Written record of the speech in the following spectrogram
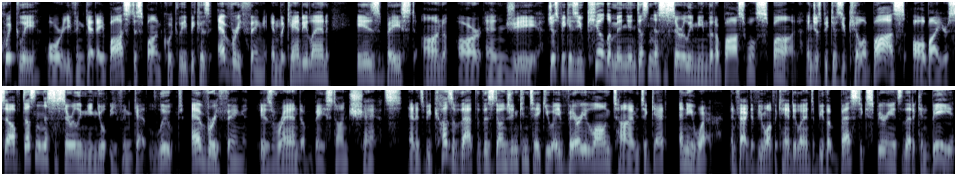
quickly or even get a boss to spawn quickly because everything in the Candyland is based on RNG. Just because you killed a minion doesn't necessarily mean that a boss will spawn. And just because you kill a boss all by yourself doesn't necessarily mean you'll even get loot. Everything is random based on chance. And it's because of that that this dungeon can take you a very long time to get anywhere. In fact, if you want the Candyland to be the best experience that it can be,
